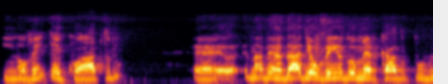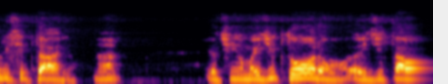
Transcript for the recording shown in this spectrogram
em 94, é, na verdade eu venho do mercado publicitário né? Eu tinha uma editora, editava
